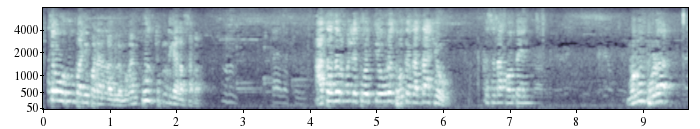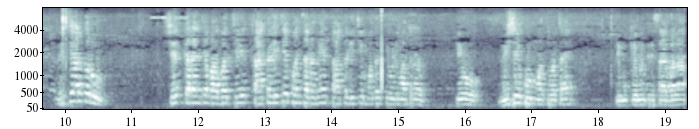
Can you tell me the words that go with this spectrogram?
रस्त्यावरून पाणी पडायला लागलं मग आणि पूल तुटून गेला सगळा. आता जर म्हणले तो होतं का दाखव. कसं दाखवता येईल? म्हणून थोडं विचार करून शेतकऱ्यांच्या बाबतचे तातडीचे पंचनामे तातडीची मदत तेवढी मात्र तो विषय खूप महत्त्वाचा आहे. ते मुख्यमंत्री साहेबाला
